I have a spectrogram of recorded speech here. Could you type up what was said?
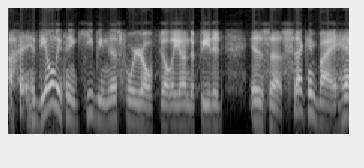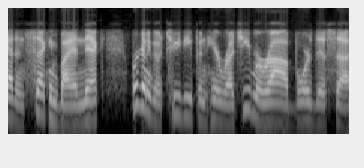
The only thing keeping this four-year-old filly undefeated is uh, second by a head and second by a neck. We're going to go too deep in here. Rajiv Maragh aboard this uh,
